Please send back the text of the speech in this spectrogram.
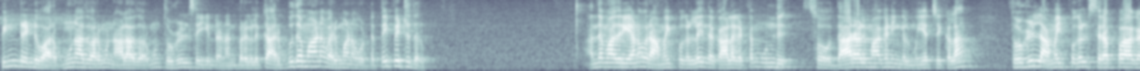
பின் ரெண்டு வாரம் மூணாவது வாரமும் நாலாவது வாரமும் தொழில் செய்கின்ற நண்பர்களுக்கு அற்புதமான வருமான ஓட்டத்தை பெற்றுத்தரும். அந்த மாதிரியான ஒரு அமைப்புகளில் இந்த காலகட்டம் உண்டு. ஸோ தாராளமாக நீங்கள் முயற்சிக்கலாம். தொழில் அமைப்புகள் சிறப்பாக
